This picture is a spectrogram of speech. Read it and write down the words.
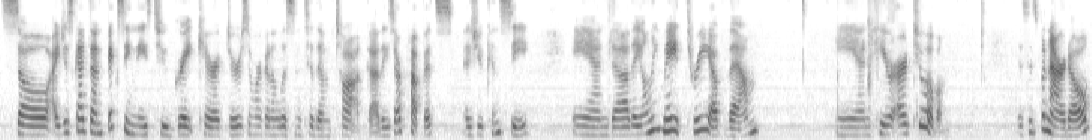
So I just got done fixing these two great characters, and we're going to listen to them talk. Uh, these are puppets, as you can see, and uh, they only made three of them, and here are two of them. This is Bernardo.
